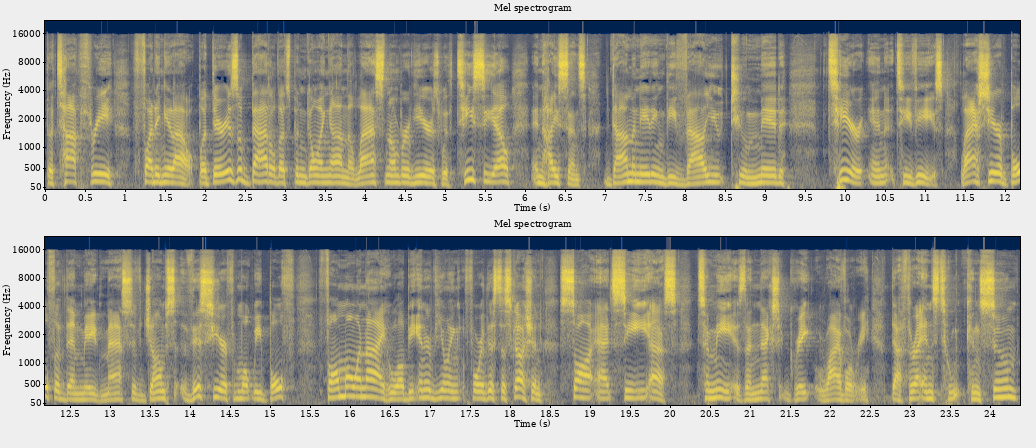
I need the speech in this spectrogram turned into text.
the top three fighting it out. But there is a battle that's been going on the last number of years with TCL and Hisense dominating the value to mid tier in TVs. Last year, both of them made massive jumps. This year, from what we both, FOMO and I, who I'll be interviewing for this discussion, saw at CES, to me is the next great rivalry that threatens to consume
